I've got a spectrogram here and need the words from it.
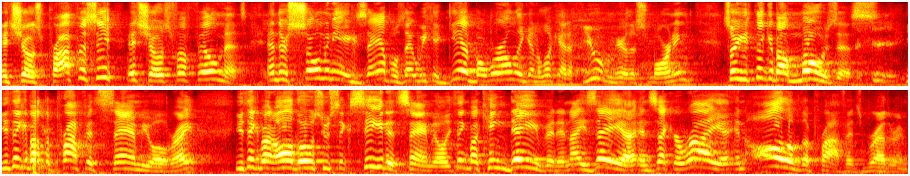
It shows prophecy, it shows fulfillment. And there's so many examples that we could give, but we're only going to look at a few of them here this morning. So you think about Moses, you think about the prophet Samuel, right? You think about all those who succeeded Samuel. You think about King David and Isaiah and Zechariah and all of the prophets, brethren.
